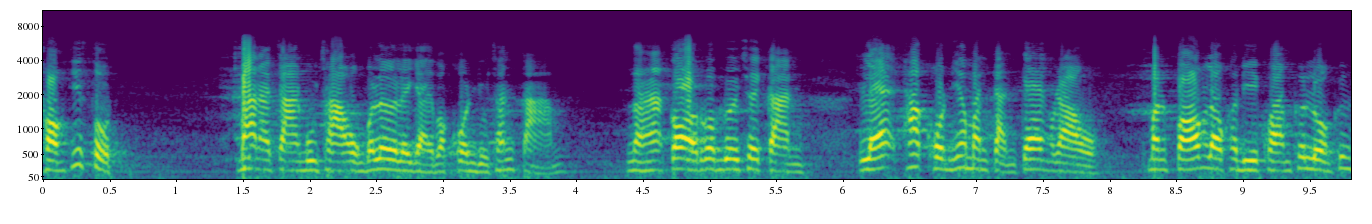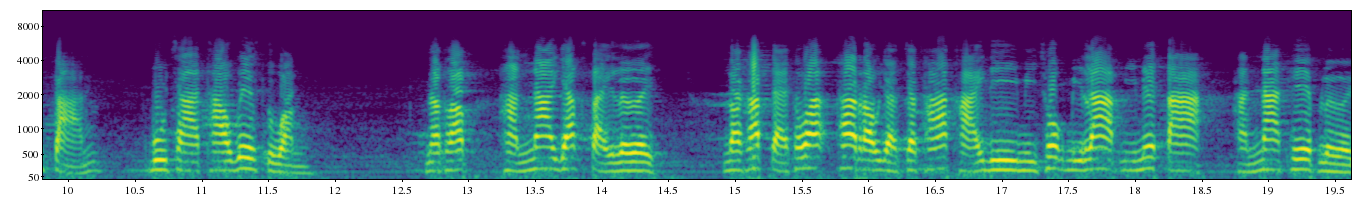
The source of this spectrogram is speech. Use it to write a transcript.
ของที่สุดบ้านอาจารย์บูชาองค์เบ้อเร่อเลยใหญ่กว่าคนอยู่ชั้นสามนะฮะก็ร่วมด้วยช่วยกัน และถ้าคนนี้มันกลั่นแกล้งเรา มันฟ้องเราคดีความขึ้นลงขึ้นศาลบูชาท้าวเวสสุวรรณนะครับ หันหน้ายักษ์ใส่เลยนะครับ แต่ถ้าว่าถ้าเราอยากจะค้าขายดีมีโชคมีลาภมีเมตตา หันหน้าเทพเลย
